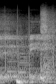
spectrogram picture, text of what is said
to be.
